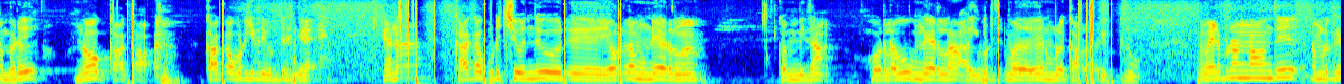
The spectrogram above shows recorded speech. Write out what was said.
அப்புறம் நோ காக்கா. காக்கா பிடிக்கிறது விட்டுருங்க. ஏன்னா காக்கா பிடிச்சி வந்து ஒரு எவ்வளோ தான் முன்னேறலாம்? கம்மி தான் ஓரளவு முன்னேறலாம் அதுக்கப்புறம் திரும்ப அதாவது நம்மளை காலாடி விட்டுரும். நம்ம என்ன பண்ணோம்னா வந்து நம்மளுக்கு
